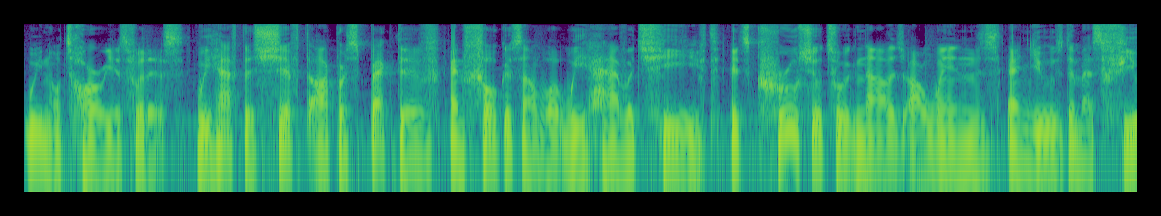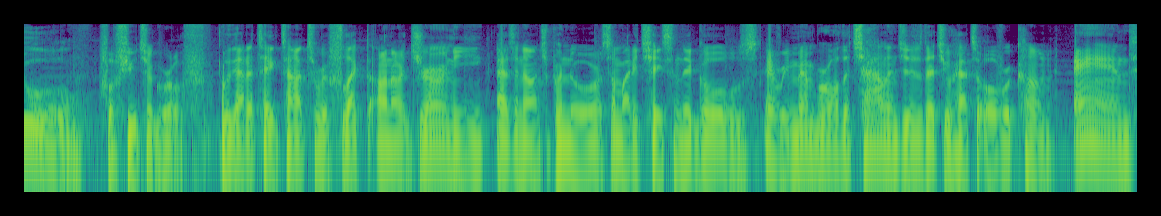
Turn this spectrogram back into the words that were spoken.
we notorious for this. We have to shift our perspective and focus on what we have achieved. It's crucial to acknowledge our wins and use them as fuel for future growth. We got to take time to reflect on our journey as an entrepreneur or somebody chasing their goals and remember all the challenges that you had to overcome and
